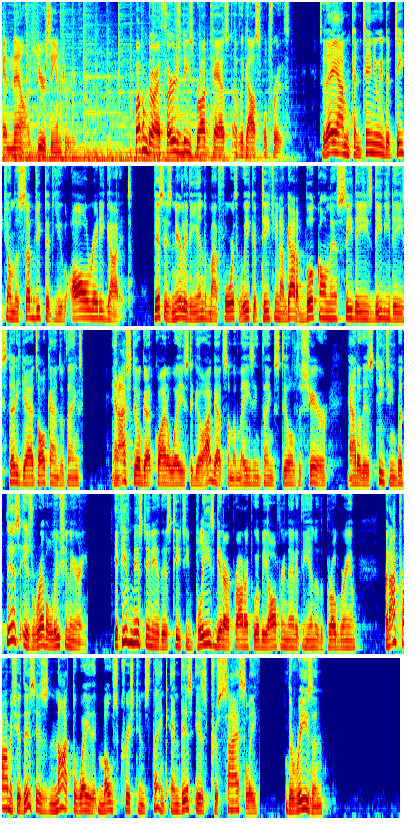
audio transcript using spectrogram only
And now, here's Andrew. Welcome to our Thursday's broadcast of the Gospel Truth. Today I'm continuing to teach on the subject of You've Already Got It. This is nearly the end of my fourth week of teaching. I've got a book on this, CDs, DVDs, study guides, all kinds of things. And I've still got quite a ways to go. I've got some amazing things still to share out of this teaching, but this is revolutionary. If you've missed any of this teaching, please get our product. We'll be offering that at the end of the program. But I promise you, this is not the way that most Christians think, and this is precisely the reason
